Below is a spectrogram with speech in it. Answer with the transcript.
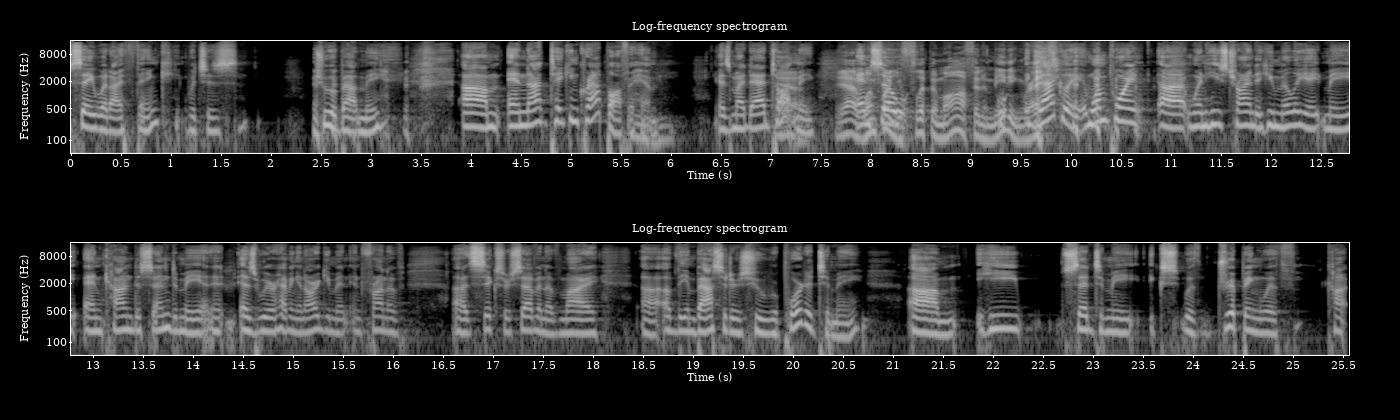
say what I think, which is true about me, um, and not taking crap off of him, as my dad taught yeah. me. Yeah, at and one so, point you flip him off in a meeting, right? Exactly. At one point, uh, when he's trying to humiliate me and condescend to me, and as we were having an argument in front of uh, six or seven of my uh, of the ambassadors who reported to me, um, he said to me ex- with dripping with co-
